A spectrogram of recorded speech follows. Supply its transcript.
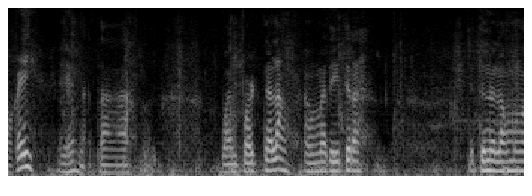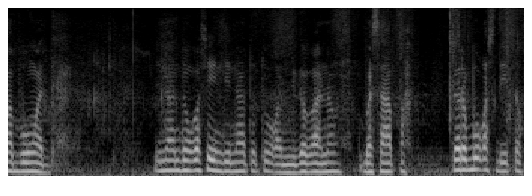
Okay, ayan at uh, one fourth na lang ang natitira. Ito na lang mga bungad. Yung kasi hindi natutukan, may gawa ng basa pa. Pero bukas dito.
